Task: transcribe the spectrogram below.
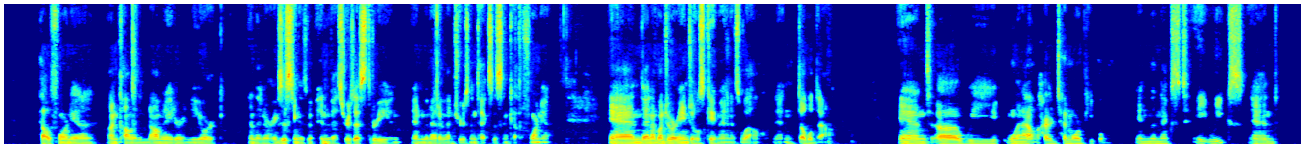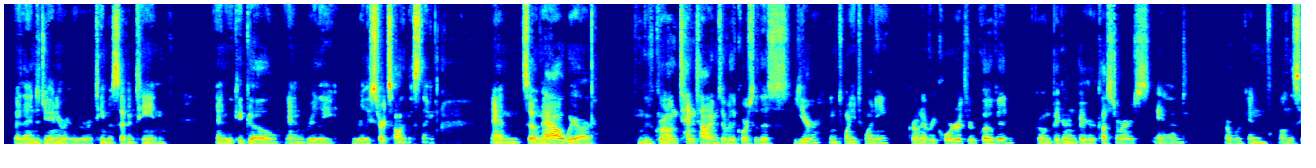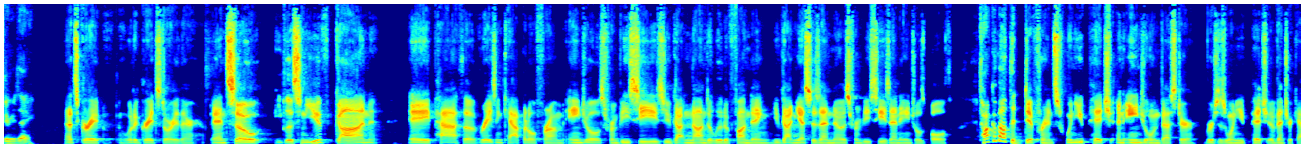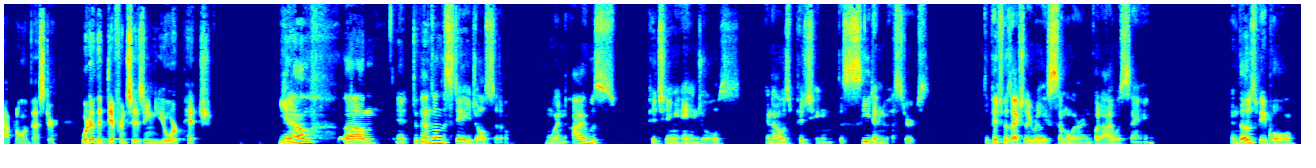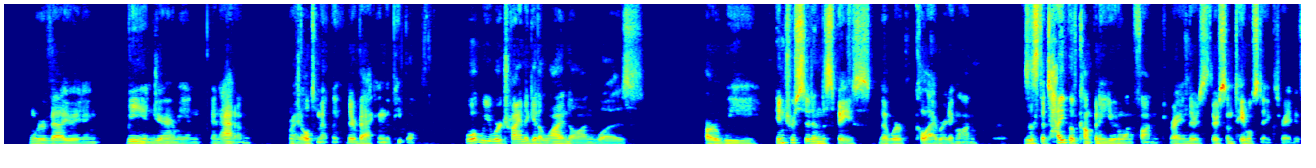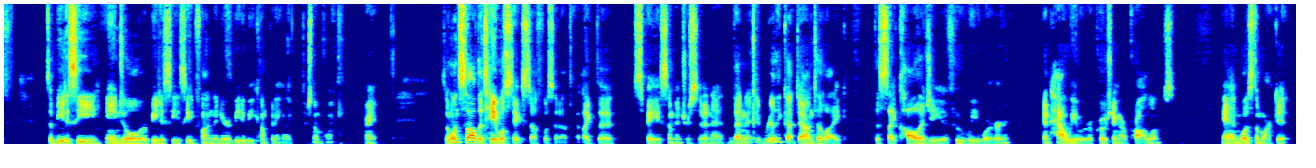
California, Uncommon Denominator in New York. and then our existing investors, S3 and, and Moneta Ventures in Texas and California. And then a bunch of our angels came in as well and doubled down. And uh, we went out, hired 10 more people in the next eight weeks. And by the end of January, we were a team of 17 and we could go and really, really start selling this thing. And so now we are, we've grown 10 times over the course of this year in 2020, grown every quarter through COVID, grown bigger and bigger customers, and are working on the Series A. That's great. What a great story there. And so, listen, you've gone a path of raising capital from angels, from VCs. You've gotten non dilutive funding. You've gotten yeses and nos from VCs and angels both. Talk about the difference when you pitch an angel investor versus when you pitch a venture capital investor. What are the differences in your pitch? You know, um, it depends on the stage also. When I was pitching angels and I was pitching the seed investors, the pitch was actually really similar in what I was saying. And those people were evaluating me and Jeremy and, and Adam, right? Ultimately, they're backing the people. What we were trying to get aligned on was are we interested in the space that we're collaborating on? Is this the type of company you would want to fund, right? And there's there's some table stakes, right? If it's a B2C angel or B2C seed fund and you're a B2B company, like there's no point, right? So once all the table stakes stuff was set up, I like the space, I'm interested in it. Then it really got down to like the psychology of who we were and how we were approaching our problems and was the market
